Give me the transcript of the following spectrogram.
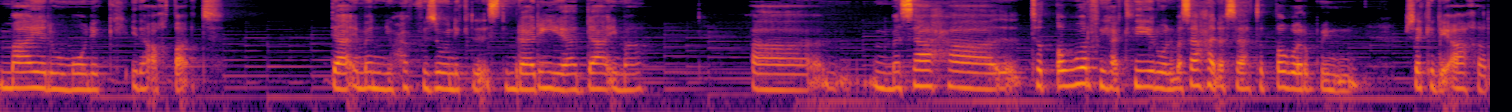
ما يلومونك إذا أخطأت. دائما يحفزونك للاستمرارية الدائمة آه مساحة تتطور فيها كثير والمساحة نفسها تتطور من بشكل لآخر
